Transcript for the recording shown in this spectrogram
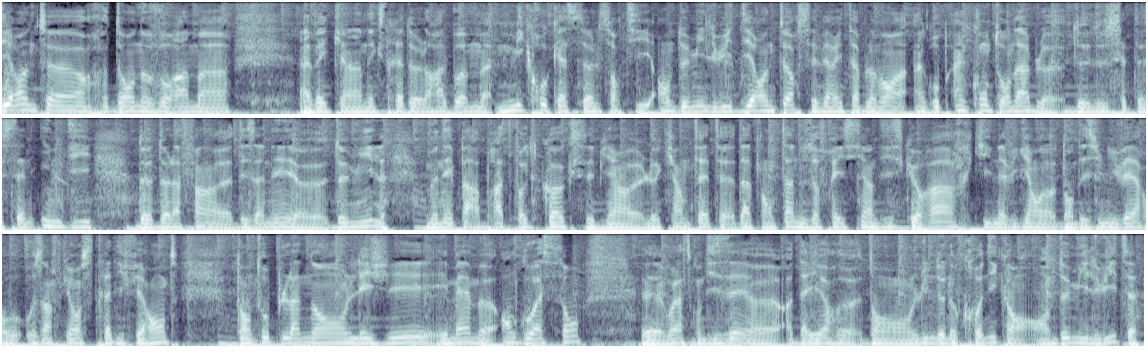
Hunter dans Novorama avec un extrait de leur album Micro Castle sorti en 2008. Deer Hunter c'est véritablement un groupe incontournable de, cette scène indie de, la fin euh, des années 2000 mené par Bradford Cox. Et bien euh, le quintet d'Atlanta nous offrait ici un disque rare qui naviguait dans des univers aux, influences très différentes, tantôt planant, léger et même angoissant. Euh, voilà ce qu'on disait euh, d'ailleurs dans l'une de nos chroniques en, en 2008.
